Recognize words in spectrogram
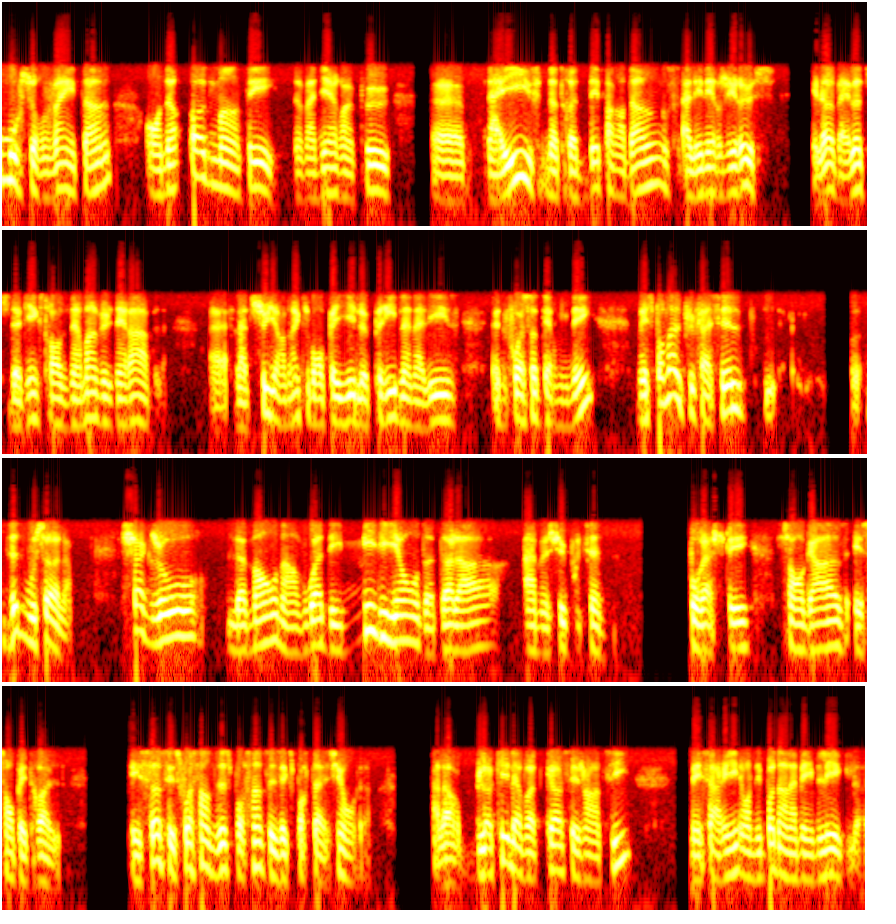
où sur 20 ans, on a augmenté de manière un peu euh, naïve notre dépendance à l'énergie russe. Et là, ben là, tu deviens extraordinairement vulnérable. Euh, là-dessus, il y en a qui vont payer le prix de l'analyse une fois ça terminé. Mais c'est pas mal plus facile. Dites-vous ça, là. Chaque jour, le monde envoie des millions de dollars à M. Poutine pour acheter son gaz et son pétrole. Et ça, c'est 70% de ses exportations. Alors, bloquer la vodka, c'est gentil, mais ça rien, on n'est pas dans la même ligue.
